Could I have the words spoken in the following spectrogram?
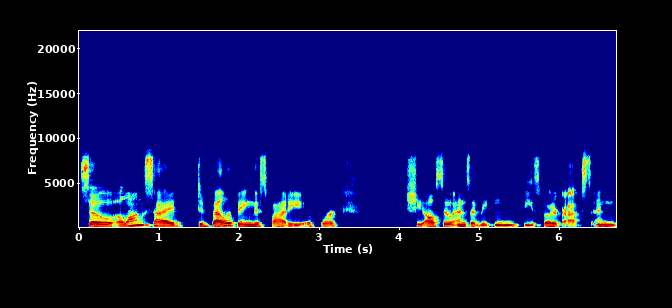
So, alongside developing this body of work, she also ends up making these photographs. And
